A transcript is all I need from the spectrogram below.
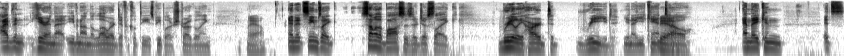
i've been hearing that even on the lower difficulties people are struggling Yeah. and it seems like some of the bosses are just like really hard to read you know you can't Yeah. tell and they can it's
